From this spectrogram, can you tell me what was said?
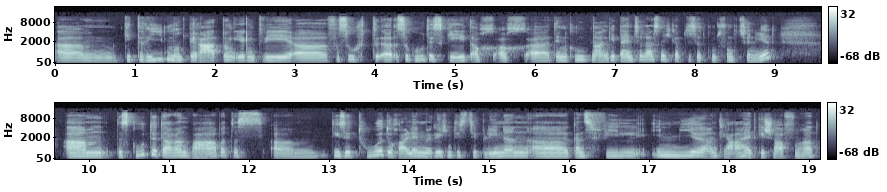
ähm, getrieben und Beratung irgendwie äh, versucht, äh, so gut es geht, auch, auch äh, den Kunden angedeihen zu lassen. Ich glaube, das hat gut funktioniert. Ähm, das Gute daran war aber, dass ähm, diese Tour durch alle möglichen Disziplinen äh, ganz viel in mir an Klarheit geschaffen hat,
